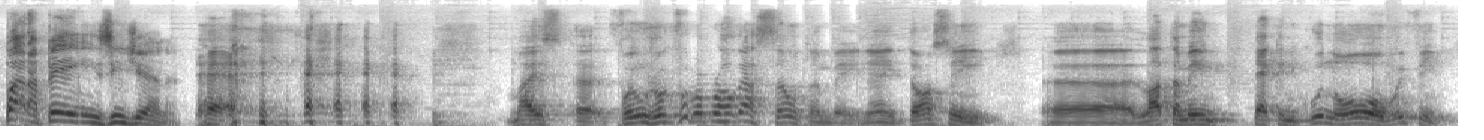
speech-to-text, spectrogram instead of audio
Parabéns, Indiana! É. Mas uh, foi um jogo que foi para prorrogação também, né? Então, assim, uh, lá também técnico novo, enfim.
